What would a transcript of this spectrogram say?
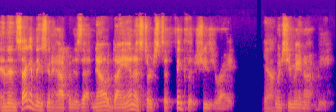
And then second thing's going to happen is that now Diana starts to think that she's right yeah. when she may not be.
